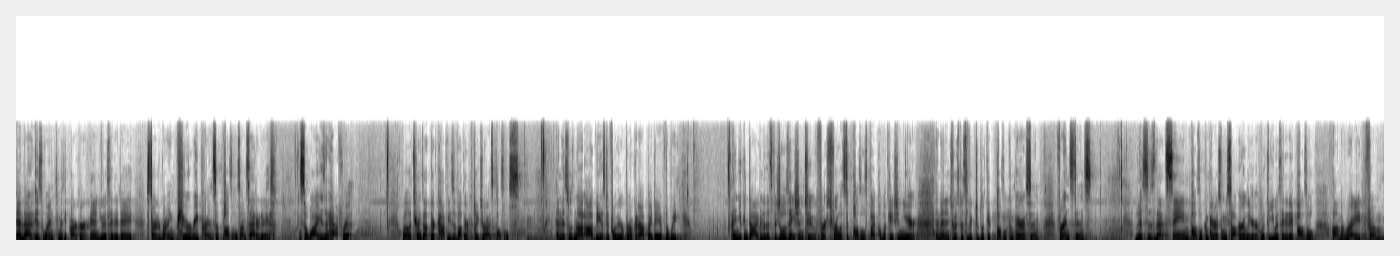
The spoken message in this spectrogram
And that is when Timothy Parker and USA Today started running pure reprints of puzzles on Saturdays. So why is it half red? Well, it turns out they're copies of other plagiarized puzzles. And this was not obvious before they were broken out by day of the week. And you can dive into this visualization too. First for a list of puzzles by publication year, and then into a specific duplicate puzzle comparison. For instance, this is that same puzzle comparison we saw earlier with the USA Today puzzle on the right from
